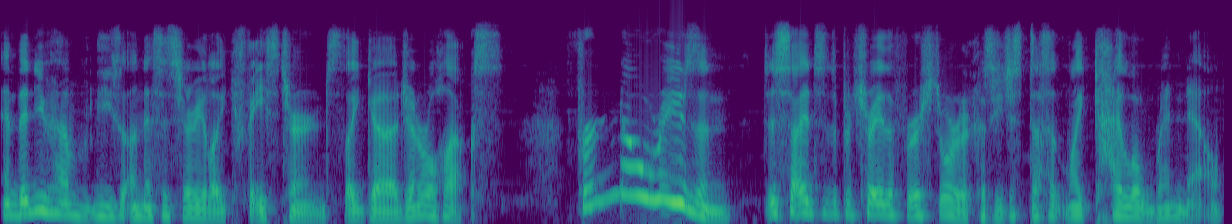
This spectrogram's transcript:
And then you have these unnecessary like face turns, like uh, General Hux, for no reason decides to portray the First Order because he just doesn't like Kylo Ren now.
